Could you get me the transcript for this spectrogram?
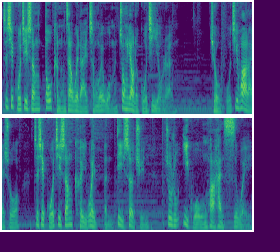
这些国际生都可能在未来成为我们重要的国际友人。就国际化来说，这些国际生可以为本地社群注入异国文化和思维。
